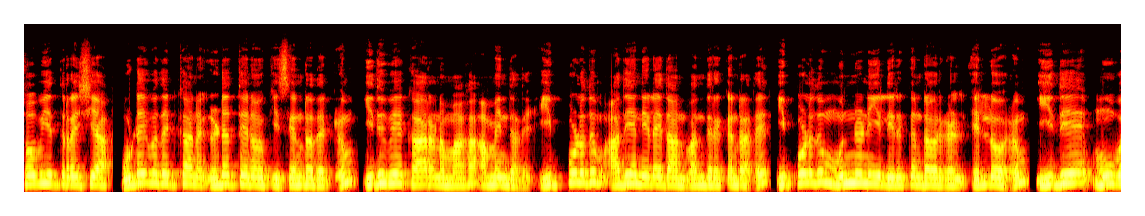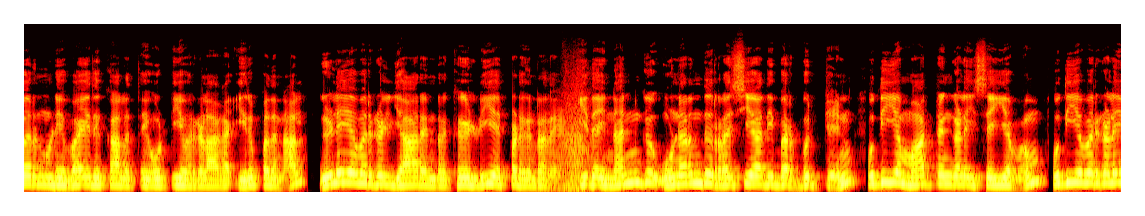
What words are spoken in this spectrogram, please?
சோவியத் ரஷ்யா உடைவதற்கான இடத்தை நோக்கி சென்றதற்கும் இதுவே காரணமாக அமைந்தது. இப்பொழுதும் அதே நிலைதான் வந்திருக்கின்றது. இப்பொழுதும் முன்னணியில் இருக்கின்றவர்கள் எல்லோரும் இதே மூவரனுடைய வயது காலத்தை ஒட்டியவர்களாக இருப்பதனால் இளையவர்கள் யார் என்ற கேள்வி ஏற்படுகின்றது. இதை நன்கு உணர்ந்து ரஷ்ய அதிபர் புட்டின் புதிய மாற்றங்களை செய்யவும் புதியவர்களை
